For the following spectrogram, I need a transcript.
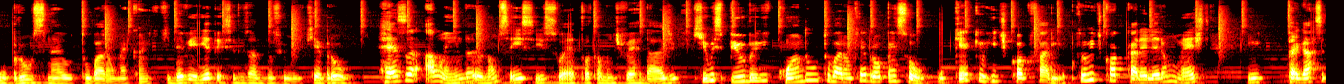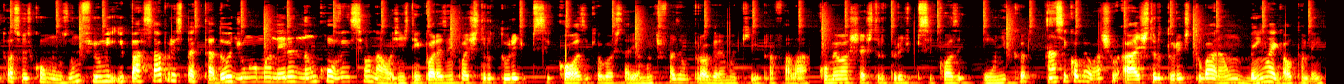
o Bruce, né, o tubarão mecânico que deveria ter sido usado no filme quebrou? Reza a lenda, eu não sei se isso é totalmente verdade, que o Spielberg quando o tubarão quebrou pensou, o que é que o Hitchcock faria? Porque o Hitchcock, cara, ele era um mestre em pegar situações comuns num filme e passar para o espectador de uma maneira não convencional. A gente tem, por exemplo, a estrutura de psicose, que eu gostaria muito de fazer um programa aqui para falar como eu achei a estrutura de psicose única, assim como eu acho a estrutura de tubarão bem legal também.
